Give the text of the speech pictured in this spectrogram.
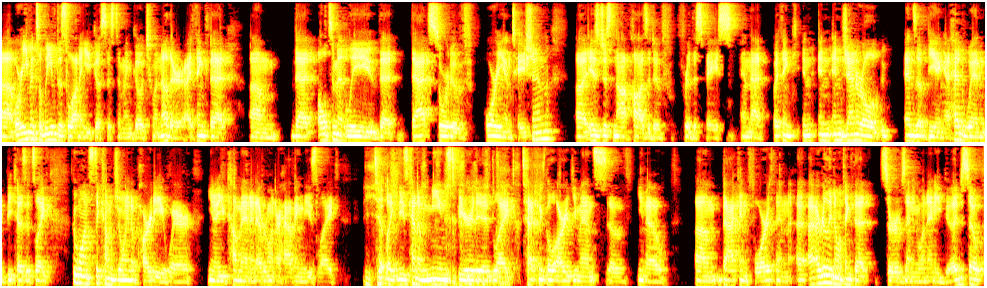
uh, or even to leave the Solana ecosystem and go to another. I think that um, that ultimately that that sort of orientation uh, is just not positive for the space, and that I think in, in in general ends up being a headwind because it's like who wants to come join a party where you know you come in and everyone are having these like yeah. like these kind of mean spirited like technical arguments of you know um, back and forth and I, I, really don't think that serves anyone any good so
